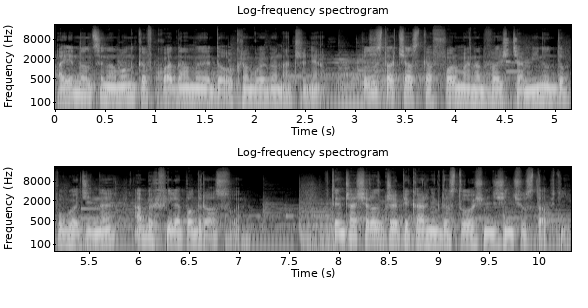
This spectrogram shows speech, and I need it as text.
a jedną cynamonkę wkładamy do okrągłego naczynia. Pozostaw ciastka w formach na 20 minut do pół godziny, aby chwilę podrosły. W tym czasie rozgrzej piekarnik do 180 stopni.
